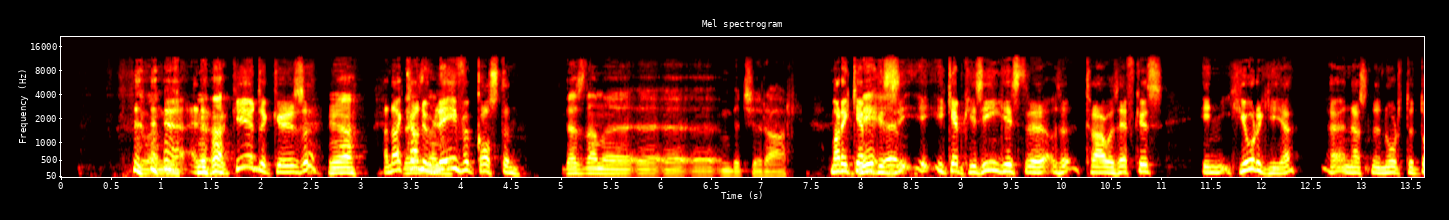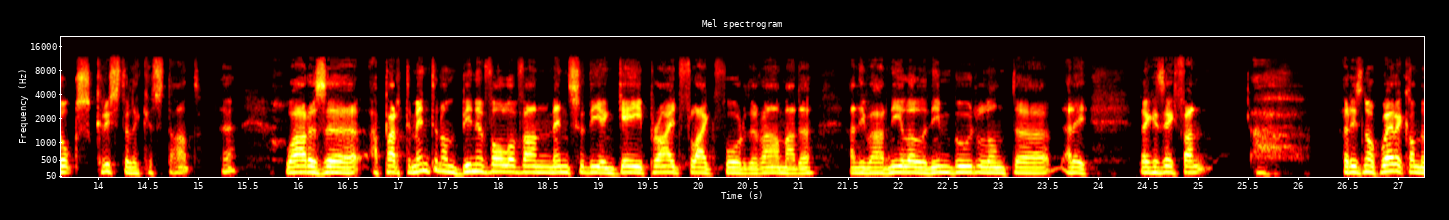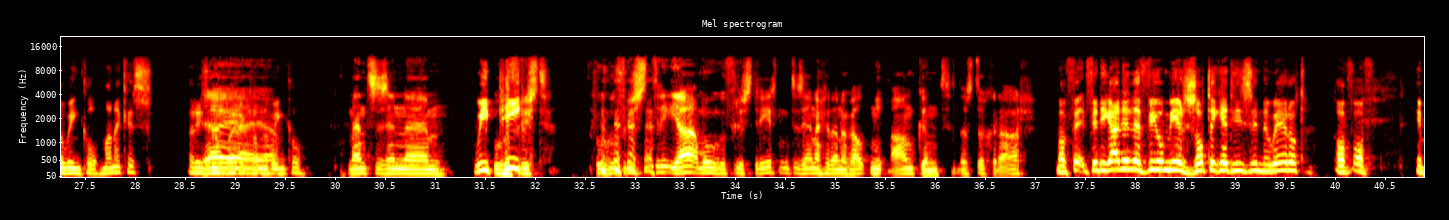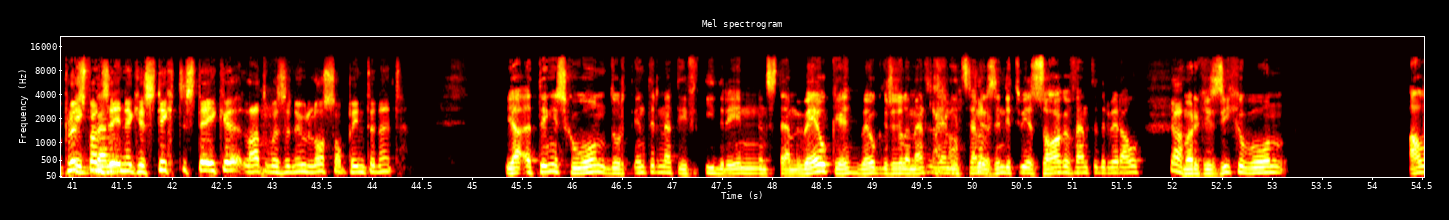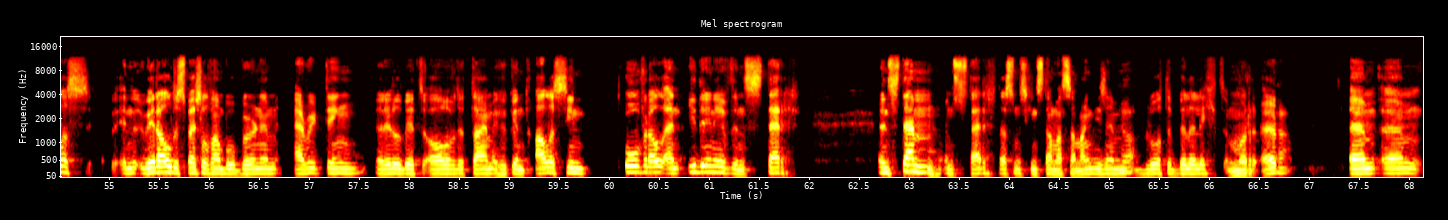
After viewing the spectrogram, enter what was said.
En een verkeerde keuze. ja, En dat Dat kan uw dan- leven kosten. dat is dan eh, eh, eh, een beetje raar. Maar ik heb, Nee, gezien, ik heb gezien gisteren, trouwens even, in Georgië, en dat is een orthodox-christelijke staat, hè, waren ze appartementen aan binnenvallen van mensen die een gay pride flag voor de raam hadden. En die waren heel al een inboedel. allee, dat je zegt van, ah, er is nog werk aan de winkel, mannetjes. Er is Ja, nog ja, werk aan de winkel. Mensen zijn... ehm, We peaked. hoe gefrustreerd, ja, maar hoe gefrustreerd moeten zijn dat je dat nog altijd niet aan kunt. Dat is toch raar? Maar vind jij dat er veel meer zottigheid is in de wereld? Of, of in plaats Ik van ben- ze in een gesticht te steken, laten we ze nu los op internet? Ja, het ding is gewoon, door het internet heeft iedereen een stem. Wij ook, hè. Wij ook. Er zullen mensen zijn die het stemmen. Er zijn die twee zagenventen er weer al. Ja. Maar je ziet gewoon alles. In, weer al de special van Bo Burnham. Everything, a little bit, all of the time. Je kunt alles zien, overal. En iedereen heeft een ster. Een stem. Een ster. Dat is misschien Stam van Samang die zijn Ja. blote billen ligt. Maar Ja. ehm,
